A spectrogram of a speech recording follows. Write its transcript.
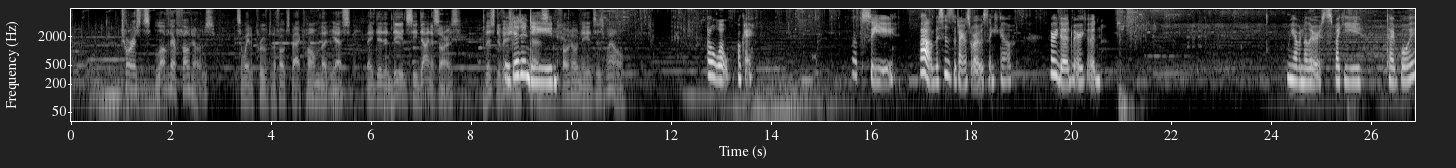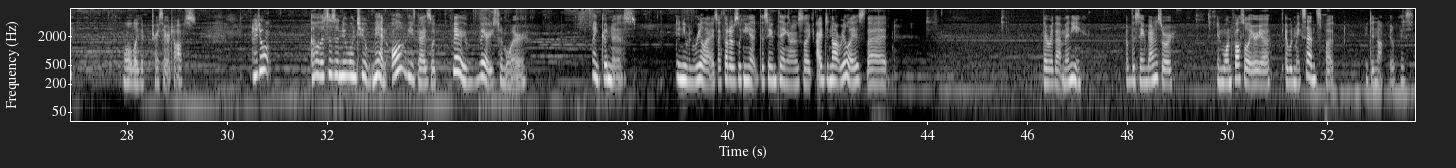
Tourists love their photos. It's a way to prove to the folks back home that, yes, they did indeed see dinosaurs. This division they did indeed. photo needs as well. Oh, whoa. Okay. Let's see. Ah, this is the dinosaur I was thinking of. Very good, very good. We have another spiky type boy. Well, like a Triceratops. I don't... Oh, this is a new one too. Man, all of these guys look very, very similar. My goodness. Didn't even realize. I thought I was looking at the same thing and I was like, I did not realize that there were that many of the same dinosaur in one fossil area. It would make sense, but I did not realize.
